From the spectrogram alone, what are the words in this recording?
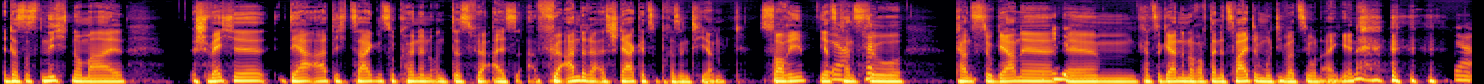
das ist nicht normal. Schwäche derartig zeigen zu können und das für, als, für andere als Stärke zu präsentieren. Sorry, jetzt ja, kannst du kannst du gerne, ähm, kannst du gerne noch auf deine zweite Motivation eingehen. ja,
